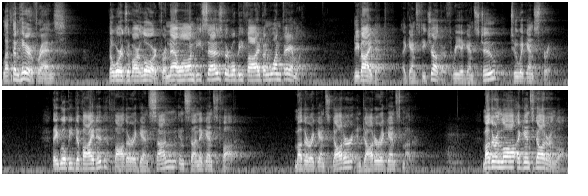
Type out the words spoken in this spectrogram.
let them hear, friends the words of our Lord. From now on, he says, there will be five in one family, divided against each other, three against two, two against three. They will be divided, father against son, and son against father, mother against daughter, and daughter against mother, mother in law against daughter in law,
